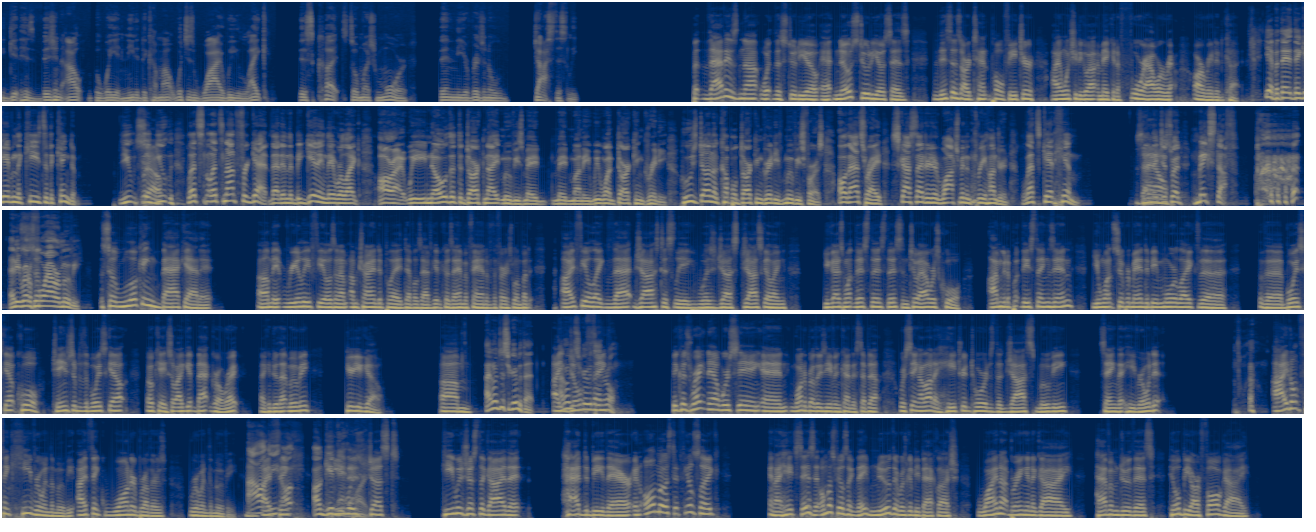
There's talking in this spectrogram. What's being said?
to get his vision out the way it needed to come out, which is why we like this cut so much more than the original Justice League. But that is not what the studio at no studio says. This is our tentpole feature. I want you to go out and make it a four-hour R-rated cut. Yeah, but they, they gave him the keys to the kingdom. You, So- you let's let's not forget that in the beginning they were like, "All right, we know that the Dark Knight movies made made money. We want dark and gritty. Who's done a couple dark and gritty movies for us? Oh, that's right. Scott Snyder did Watchmen and 300. Let's get him." And they just went, "Make stuff." and he wrote a 4-hour movie. So looking back at it, um, it really feels, and I'm I'm trying to play devil's advocate because I am a fan of the first one, but I feel like that Justice League was just just going, you guys want this, this, this in two hours, cool. I'm gonna put these things in. You want Superman to be more like the the Boy Scout, cool. Changed him to the Boy Scout. Okay, so I get Batgirl, right? I can do that movie. Here you go. Um, I don't disagree with that. I, I, don't, don't disagree with that at all. because right now we're seeing, and Warner Brothers even kind of stepped out. We're seeing a lot of hatred towards the Joss movie, saying that he ruined it. I don't think he ruined the movie. I think Warner Brothers ruined the movie. I'll, I I'll, think I'll give he you was that. just he was just the guy that had to be there and almost it feels like and I hate to say this, it almost feels like they knew there was going to be backlash. Why not bring in a guy, have him do this? He'll be our fall guy.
